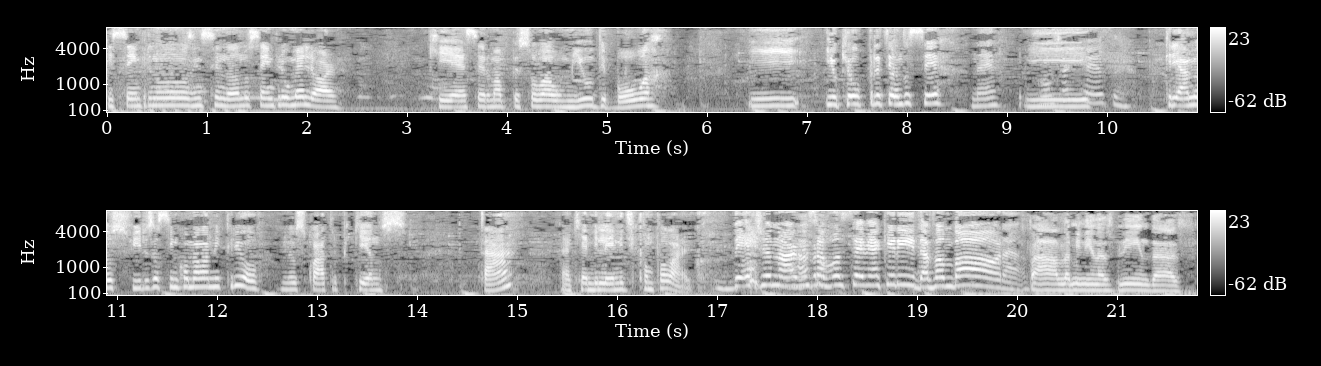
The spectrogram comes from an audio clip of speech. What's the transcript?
e sempre nos ensinando sempre o melhor, que é ser uma pessoa humilde, boa e, e o que eu pretendo ser, né? Com E certeza. criar meus filhos assim como ela me criou, meus quatro pequenos. tá? Aqui é Milene de Campo Largo. Beijo enorme pra você, minha querida. Vambora. Fala, meninas lindas.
